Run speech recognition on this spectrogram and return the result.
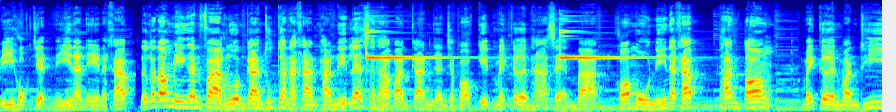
ปี 67 นี้นั่นเองนะครับ แล้วก็ต้องมีเงินฝากรวมกันทุกธนาคารพาณิชย์และสถาบันการเงินเฉพาะกิจไม่เกิน 5 0 0 0 0 0 บาท ข้อมูลนี้นะครับ ท่านต้อง ไม่เกินวันที่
